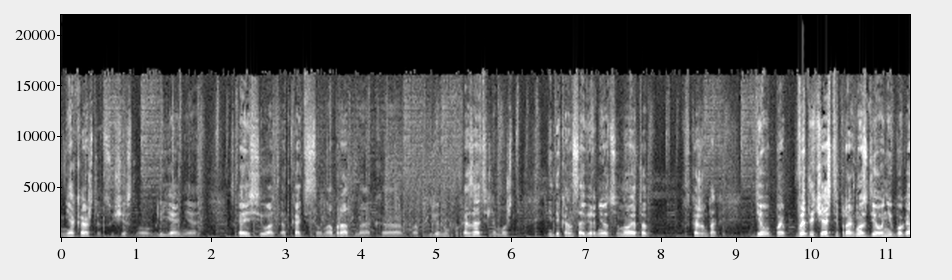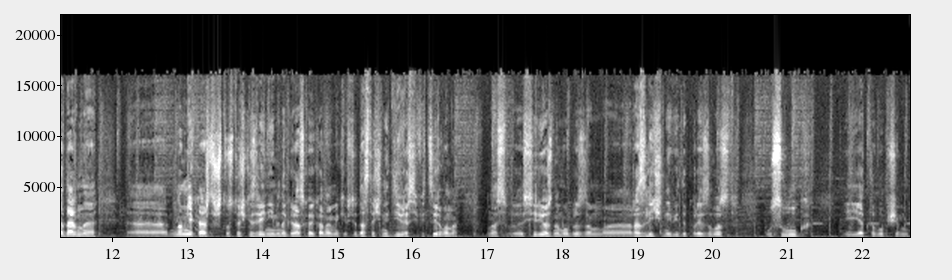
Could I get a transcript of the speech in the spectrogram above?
не окажет это существенного влияния. Скорее всего, от, откатится он обратно к определенным показателям, может, не до конца вернется. Но это, скажем так, дело, в этой части прогноз дело неблагодарное, э, но мне кажется, что с точки зрения именно городской экономики все достаточно диверсифицировано. У нас э, серьезным образом э, различные виды производств, услуг, и это, в общем,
